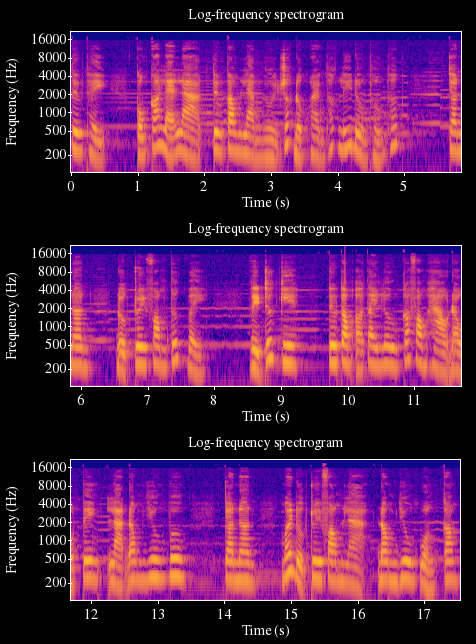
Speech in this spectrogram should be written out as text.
tiêu thị, cũng có lẽ là tiêu tông làm người rất được hoàng thất lý đường thưởng thức. Cho nên, được truy phong tước vị. Vì trước kia, tiêu tông ở tây lương có phong hào đầu tiên là đông dương vương, cho nên mới được truy phong là đông dương quận công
